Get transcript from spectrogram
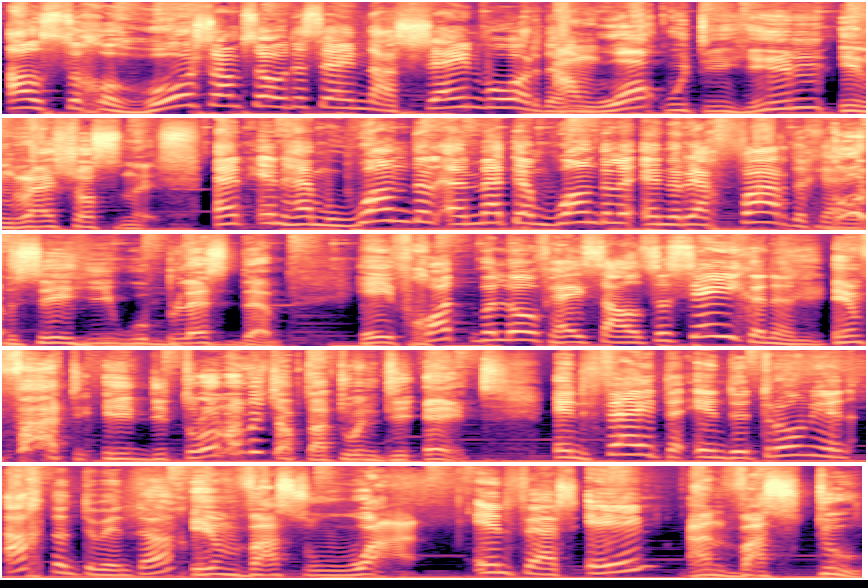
als ze gehoorzaam zouden zijn naar zijn woorden and walk with him in righteousness, en in hem wandelen en met hem wandelen in rechtvaardigheid, God say he will bless them. heeft God beloofd hij zal ze zegenen. In fact, in Deuteronomy chapter 28, In feite in Deuteronomium 28, in verse 1 in vers 1 and verse 2,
